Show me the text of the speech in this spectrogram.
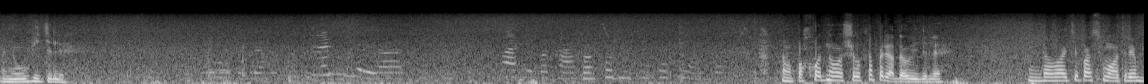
Мы не увидели. А, походного шелкопряда увидели. Давайте посмотрим.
